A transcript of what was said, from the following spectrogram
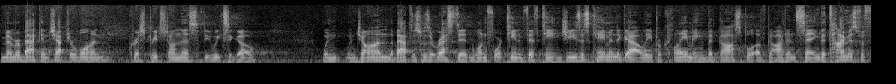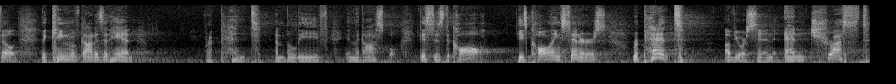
Remember back in chapter 1, Chris preached on this a few weeks ago. When, when John the Baptist was arrested, 114 and 15, Jesus came into Galilee proclaiming the gospel of God and saying, The time is fulfilled, the kingdom of God is at hand. Repent and believe in the gospel. This is the call. He's calling sinners, repent of your sin and trust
